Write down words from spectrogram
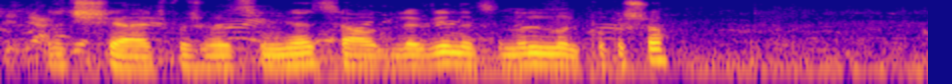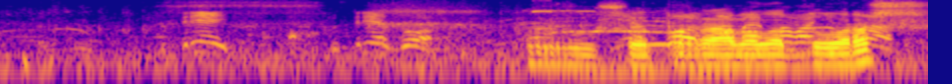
Фигня, Втрачають виживається м'яч. Аут для Вінниці 0-0 поки що. Быстрей, быстрее, Дор. Порушує Давай, правила давай, Дорош.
